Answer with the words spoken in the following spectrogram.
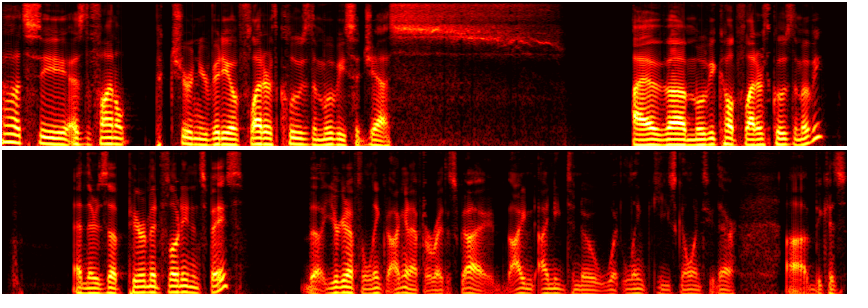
Oh, let's see. As the final picture in your video, Flat Earth Clues, the movie suggests. I have a movie called Flat Earth Clues, the movie and there's a pyramid floating in space, uh, you're gonna have to link. I'm gonna have to write this guy. I, I need to know what link he's going to there, uh, because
